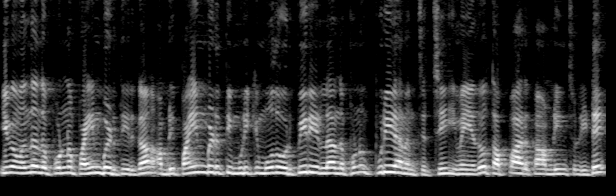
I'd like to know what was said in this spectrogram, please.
இவன் வந்து அந்த பொண்ணை பயன்படுத்தியிருக்கான் அப்படி பயன்படுத்தி முடிக்கும் போது ஒரு பீரியடில் அந்த பொண்ணுக்கு புரிய ஆரம்பிச்சிருச்சு. இவன் ஏதோ தப்பாக இருக்கான் அப்படின்னு சொல்லிட்டு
